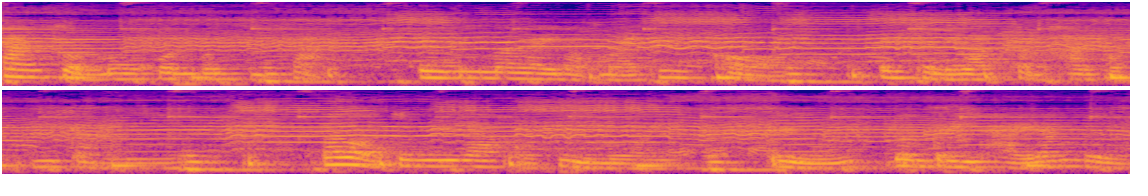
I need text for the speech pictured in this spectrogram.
การสวมมงคลบนศีรษะโดยมีมาลัยดอกไม้ที่คอเป็นสัญลักษณ์สำคัญของพิธีกรรนี้ตลอดจนลีลาของสี่มวยหรือดนตรีไทยดั้งเดิม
